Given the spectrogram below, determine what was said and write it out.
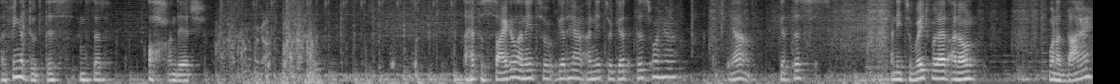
I think I do this instead. Oh, on the edge. I have a cycle I need to get here. I need to get this one here. Yeah, get this. I need to wait for that. I don't want to die.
